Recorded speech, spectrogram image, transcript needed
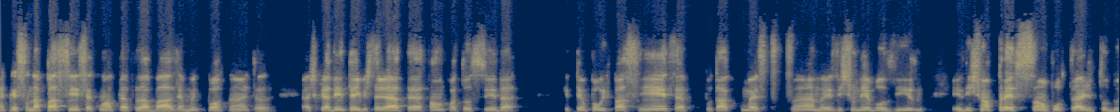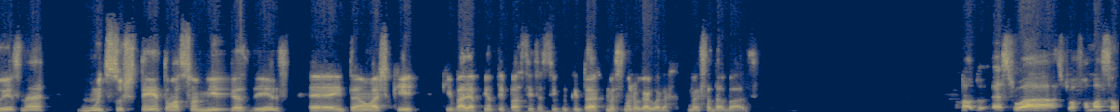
a questão da paciência com o atleta da base é muito importante. Eu acho que já dei entrevista já até falando com a torcida que tem um pouco de paciência por estar começando, existe um nervosismo, existe uma pressão por trás de tudo isso, né? Muitos sustentam as famílias deles, é, então acho que, que vale a pena ter paciência assim com quem está começando a jogar agora, começa da base. Ronaldo, a sua, a sua formação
